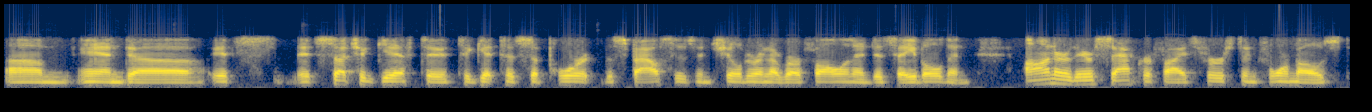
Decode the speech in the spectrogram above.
Um, and uh, it's it's such a gift to to get to support the spouses and children of our fallen and disabled and honor their sacrifice first and foremost.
